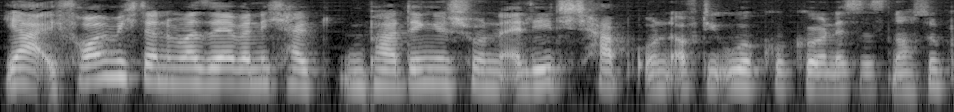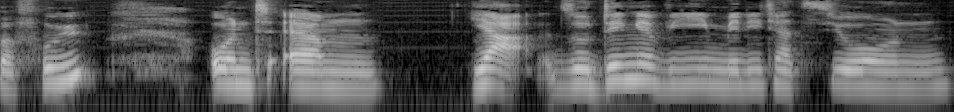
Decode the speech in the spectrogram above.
ja, ich freue mich dann immer sehr, wenn ich halt ein paar Dinge schon erledigt habe und auf die Uhr gucke und es ist noch super früh. Und ähm, ja, so Dinge wie Meditation,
